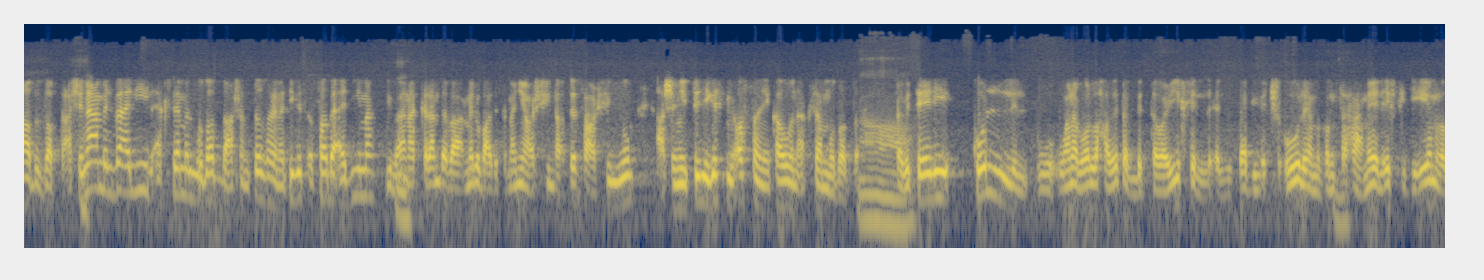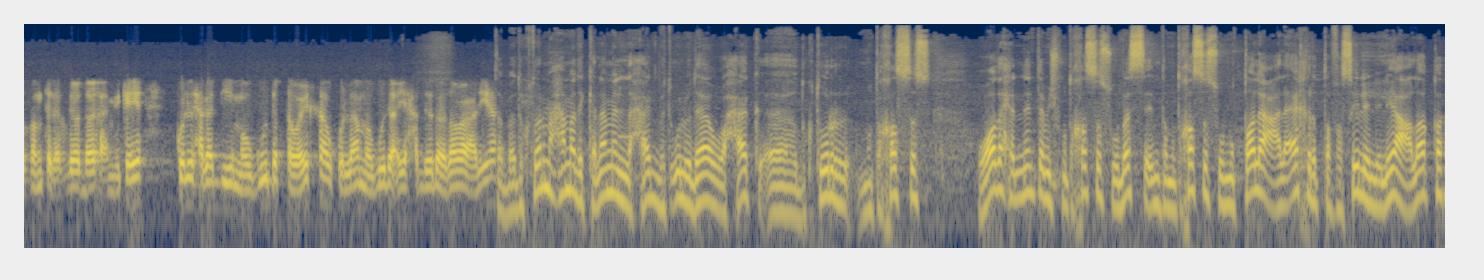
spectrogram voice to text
آه, آه بالظبط. عشان أعمل بقى ليه الأجسام المضادة؟ عشان تظهر نتيجة إصابة قديمة يبقى أنا الكلام ده بعمله بعد 28 أو 29 يوم عشان يبتدي جسمي أصلا يكون أجسام مضادة. آه. فبالتالي كل ال... وأنا بقول لحضرتك بالتواريخ ال WHO اللي هي منظمه الصحه العالميه ال FDA منظمه الاغذيه والدواء الأمريكية كل الحاجات دي موجودة بتواريخها وكلها موجودة أي حد يقدر يدور عليها. طب يا دكتور محمد الكلام اللي حضرتك بتقوله ده وحضرتك آه، دكتور متخصص واضح إن أنت مش متخصص وبس أنت متخصص ومطلع على آخر التفاصيل اللي ليها علاقة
